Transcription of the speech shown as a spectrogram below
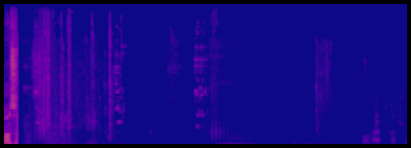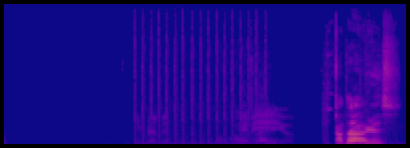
Nossa. Correto, cachorro. Nada, guys.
